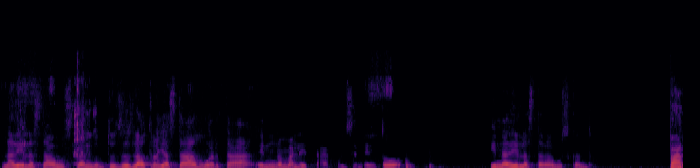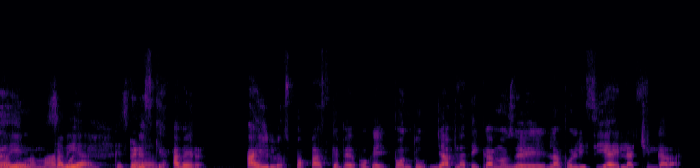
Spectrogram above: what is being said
nadie la estaba buscando. Entonces la otra ya estaba muerta en una maleta con cemento y nadie la estaba buscando. Para Nadie de mamar, güey. Pero es que, a ver, ahí los papás que... Ok, pon tú, ya platicamos de la policía y la chingada.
